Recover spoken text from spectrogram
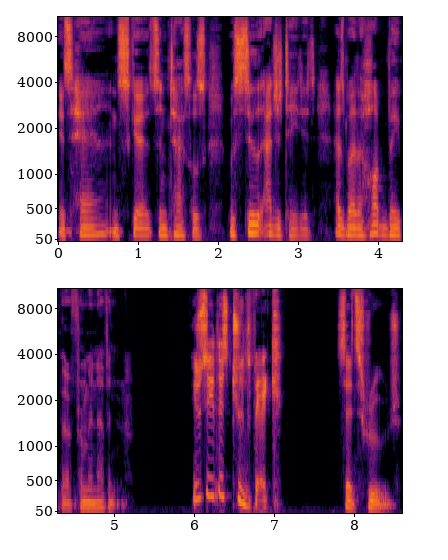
its hair and skirts and tassels were still agitated as by the hot vapour from an oven. You see this toothpick? Said Scrooge,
